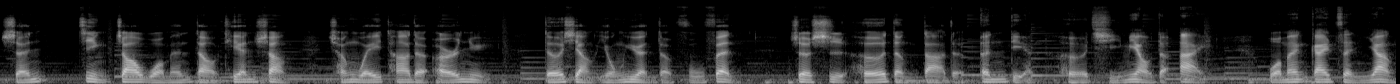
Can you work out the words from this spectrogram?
神竟招我们到天上，成为他的儿女，得享永远的福分。这是何等大的恩典和奇妙的爱！我们该怎样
